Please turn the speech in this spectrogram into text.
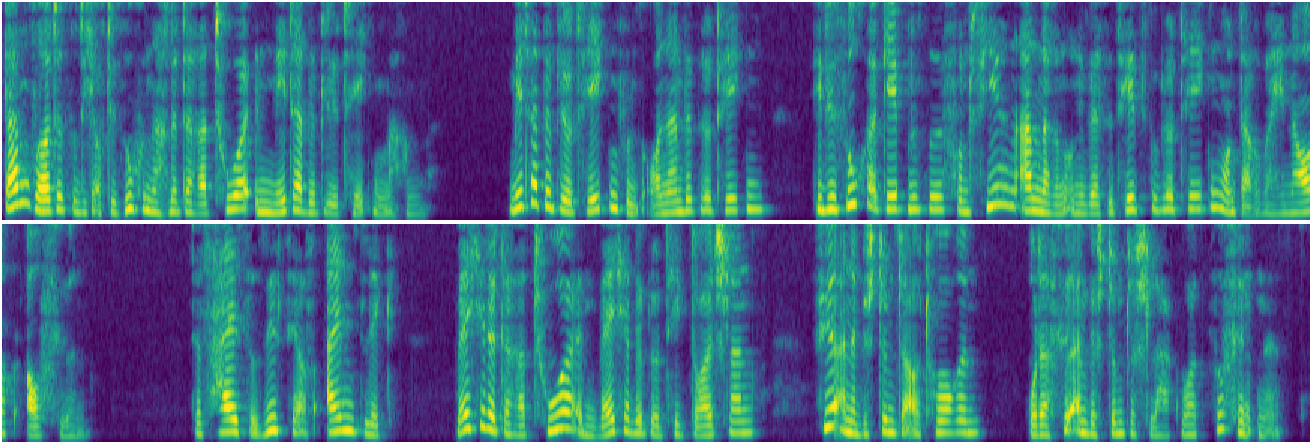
Dann solltest du dich auf die Suche nach Literatur in Metabibliotheken machen. Metabibliotheken sind Online-Bibliotheken, die die Suchergebnisse von vielen anderen Universitätsbibliotheken und darüber hinaus aufführen. Das heißt, du siehst ja auf einen Blick, welche Literatur in welcher Bibliothek Deutschlands für eine bestimmte Autorin oder für ein bestimmtes Schlagwort zu finden ist.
